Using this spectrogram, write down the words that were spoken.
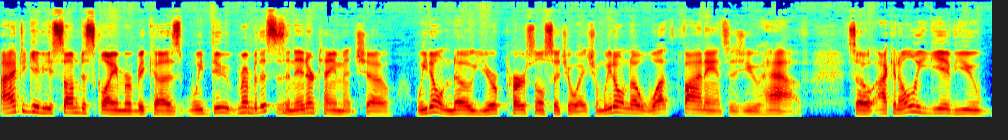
I have to give you some disclaimer because we do remember this is an entertainment show. We don't know your personal situation. We don't know what finances you have. So I can only give you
